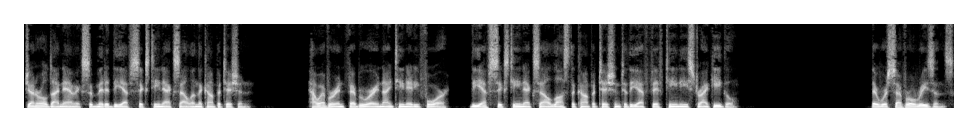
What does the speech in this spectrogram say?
General Dynamics submitted the F-16XL in the competition. However in February 1984, the F-16XL lost the competition to the F-15E Strike Eagle. There were several reasons.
